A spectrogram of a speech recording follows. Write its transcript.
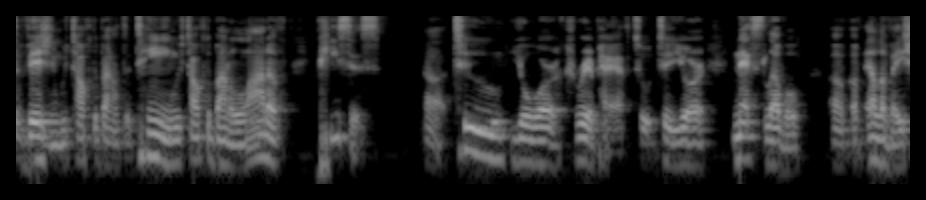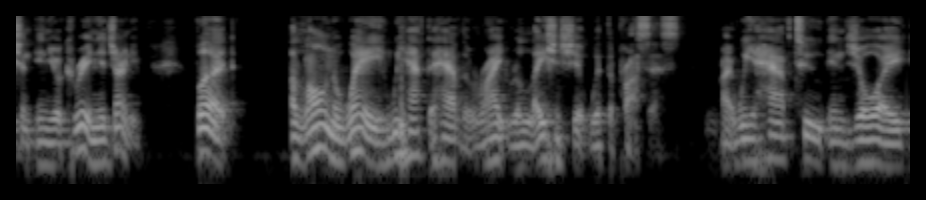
the vision, we've talked about the team, we've talked about a lot of pieces uh, to your career path, to, to your next level of, of elevation in your career, in your journey. But along the way, we have to have the right relationship with the process, right? We have to enjoy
